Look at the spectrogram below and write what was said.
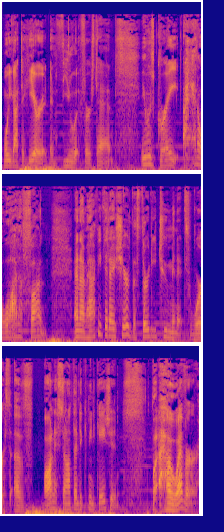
Well, you got to hear it and feel it firsthand. It was great. I had a lot of fun. And I'm happy that I shared the 32 minutes worth of honest and authentic communication. But however,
